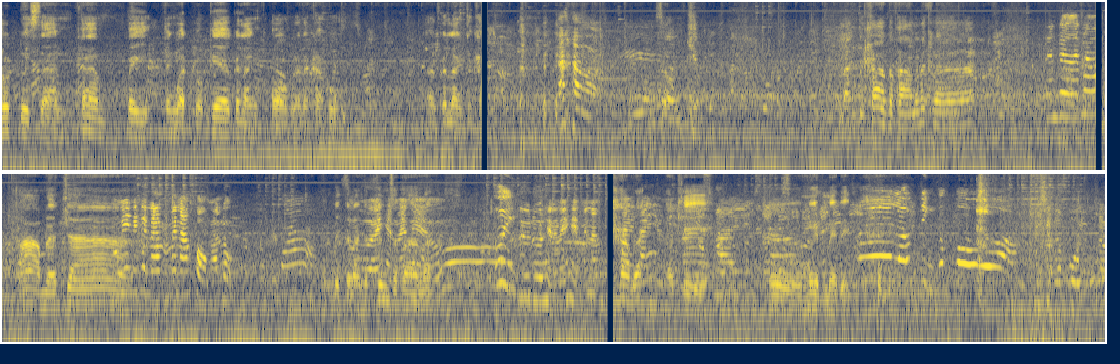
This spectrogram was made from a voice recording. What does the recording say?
รถโดยสารข้ามไปจังหวัดบ่อแก้วกำลังออกแล้วนะครับผม เรากำลังจะข้ามสองคลิปกำลังจะข้ามสะพานแล้วนะครับมันเดินทางข้ามแล้วจ้านี่นี่คือน้ำแม่น้ำโขงนะลูกเด็กกำลังจะขึ้นสะพานแล้วอุ้ยดูดูเห็นไหมเห็นแม่น้ำข้ามแล้วโอเคโอ้มืดเลยเด็กเราสิงคโปร์อะสิงคโปร์อยู่เรา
